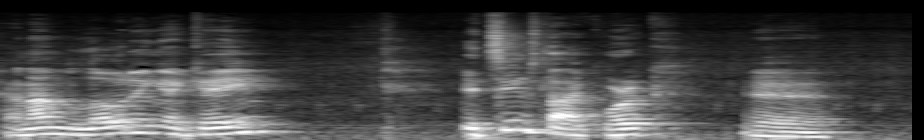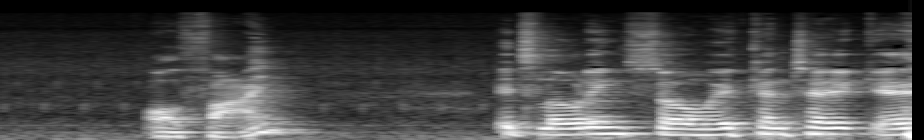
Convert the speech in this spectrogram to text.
and I'm loading a game. It seems like work uh, all fine. It's loading so it can take uh,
